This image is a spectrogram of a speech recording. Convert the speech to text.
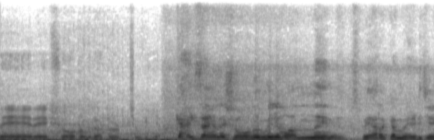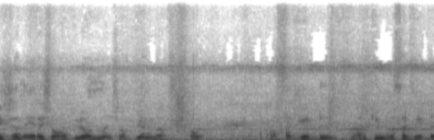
നേരെ ഷോറൂമിലോട്ട് ഒടിച്ചു പിടിക്കാം. ഗായ്സ് അങ്ങനെ ഷോറൂമിൽ വന്നതിന് സ്പെയറൊക്കെ മേടിച്ച ശേഷം നേരെ ഷോപ്പിൽ വന്ന് ഷോപ്പിൽ എന്താ ഡ്രസ്സൊക്കെ ഇട്ട് വർക്കിംഗ് ഡ്രസ്സൊക്കെ ഇട്ട്.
